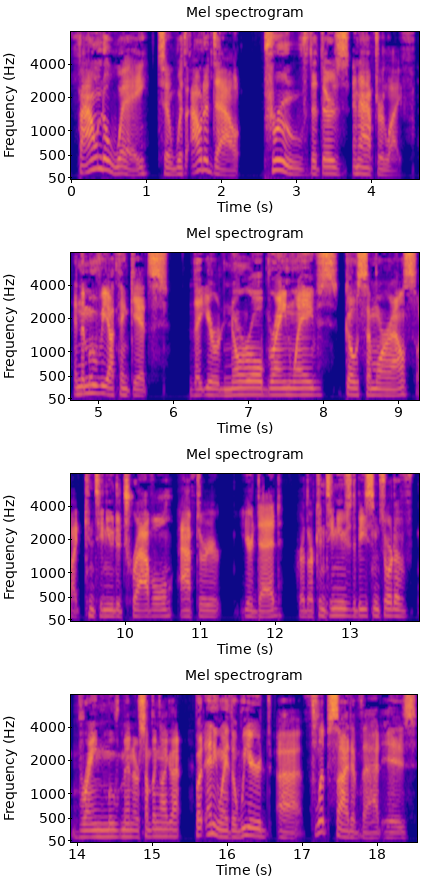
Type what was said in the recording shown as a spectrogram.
found a way to, without a doubt, prove that there's an afterlife. In the movie, I think it's that your neural brain waves go somewhere else, like continue to travel after you're dead, or there continues to be some sort of brain movement or something like that. But anyway, the weird uh, flip side of that is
